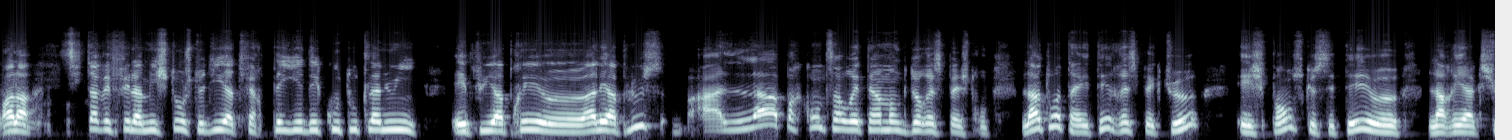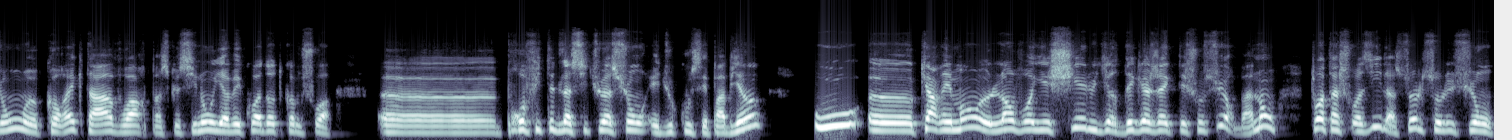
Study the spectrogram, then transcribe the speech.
Voilà, si tu avais fait la michto, je te dis, à te faire payer des coups toute la nuit, et puis après, euh, aller à plus, bah là, par contre, ça aurait été un manque de respect, je trouve. Là, toi, tu as été respectueux, et je pense que c'était euh, la réaction euh, correcte à avoir, parce que sinon, il y avait quoi d'autre comme choix? Profiter de la situation, et du coup, c'est pas bien, ou carrément l'envoyer chier, lui dire dégage avec tes chaussures? Bah non, toi, tu as choisi la seule solution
